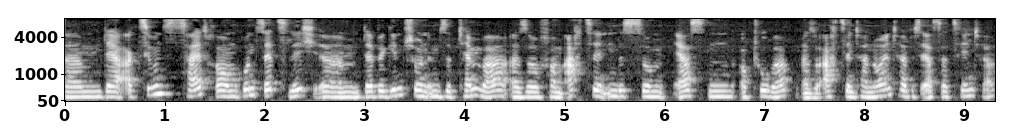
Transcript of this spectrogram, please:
Ähm, der Aktionszeitraum grundsätzlich, ähm, der beginnt schon im September, also vom 18. bis zum 1. Oktober, also 18.09. bis 1.10.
